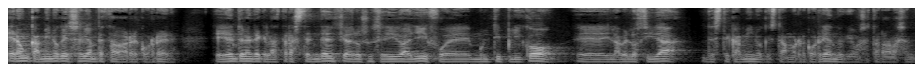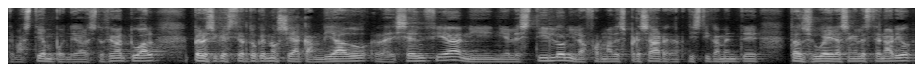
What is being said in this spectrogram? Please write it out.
era un camino que ya se había empezado a recorrer. Evidentemente que la trascendencia de lo sucedido allí fue, multiplicó eh, la velocidad de este camino que estamos recorriendo, que vamos a tardar bastante más tiempo en llegar a la situación actual, pero sí que es cierto que no se ha cambiado la esencia, ni, ni el estilo, ni la forma de expresar artísticamente tan subeiras en el escenario,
